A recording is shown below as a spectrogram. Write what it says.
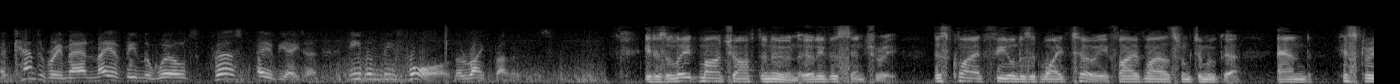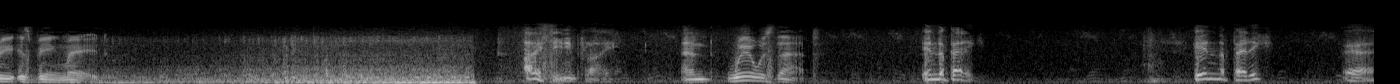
a Canterbury man may have been the world's first aviator, even before the Wright brothers. It is a late March afternoon, early this century. This quiet field is at Waitohi, five miles from Temuka, and history is being made. I seen him fly And where was that? in the paddock. In the paddock. Uh,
